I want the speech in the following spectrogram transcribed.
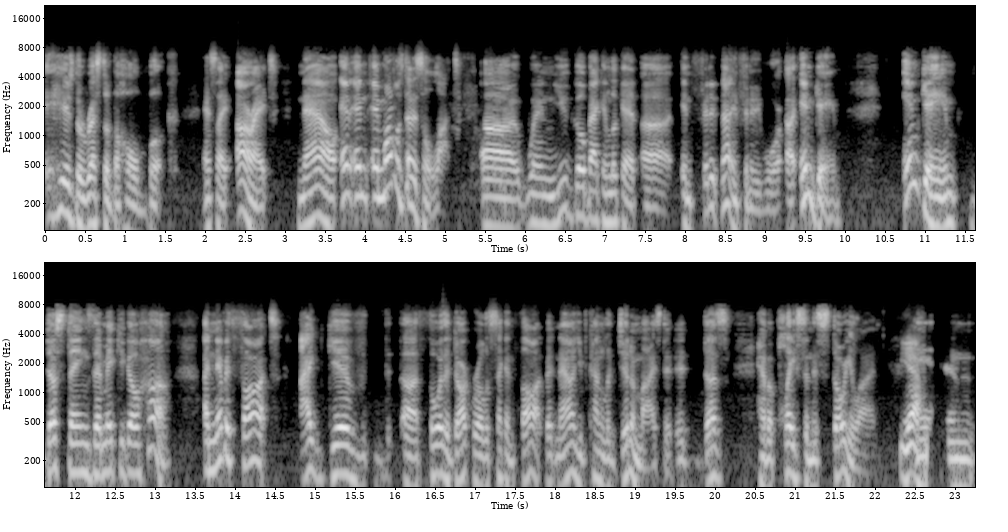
Here's the rest of the whole book. And it's like, all right, now and and, and Marvel's done this a lot. Uh, when you go back and look at uh, Infinity, not Infinity War, uh, Endgame, Endgame does things that make you go, huh? I never thought I'd give uh, Thor: The Dark World a second thought, but now you've kind of legitimized it. It does have a place in this storyline. Yeah, and, and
